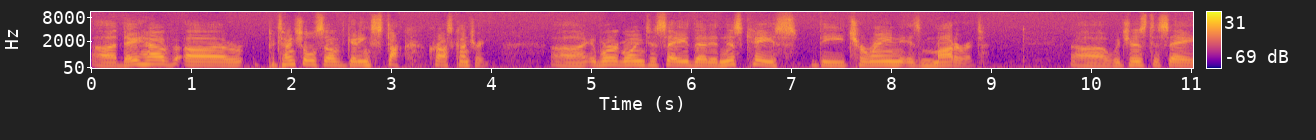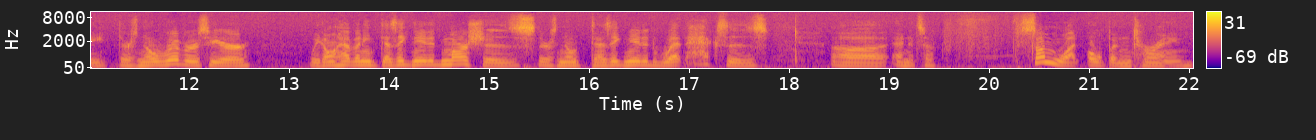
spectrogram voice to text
uh, they have uh, potentials of getting stuck cross country. Uh, we're going to say that in this case, the terrain is moderate, uh, which is to say, there's no rivers here we don't have any designated marshes. There's no designated wet hexes. Uh, and it's a somewhat open terrain.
